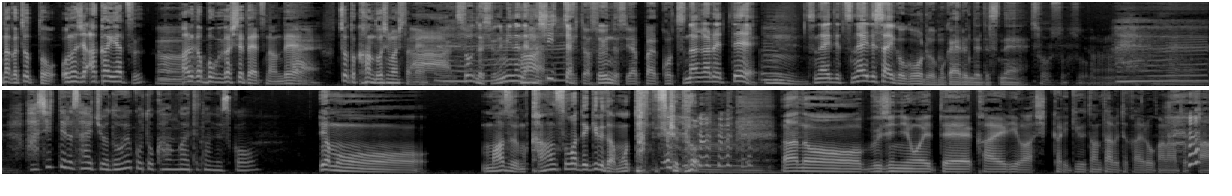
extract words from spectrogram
なんかちょっと同じ赤いやつ、うん。あれが僕がしてたやつなんで、はい。ちょっと感動しましたね。そうですよね。みんなねはい。走った人はそういうんですよ。やっぱりこうつながれてうん。つないでつないで最後ゴールを迎えるんでですね。そうそうそう走ってる最中はどういうことを考えてたんですか？いやもうまず感想はできるとは思ったんですけどあの無事に終えて帰りはしっかり牛タン食べて帰ろうかなとか。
